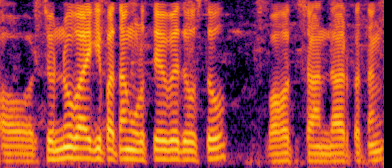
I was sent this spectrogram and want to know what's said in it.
और चुन्नू भाई की पतंग उड़ते हुए दोस्तों, बहुत शानदार पतंग।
